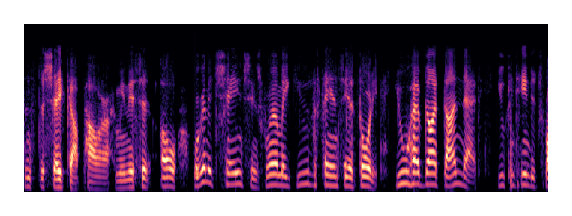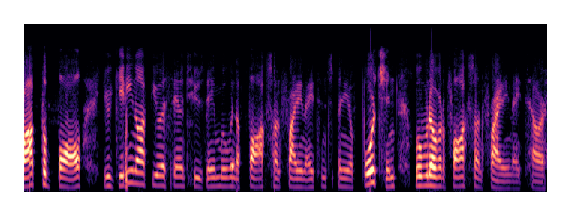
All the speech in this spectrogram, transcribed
since the shake-up. Power. I mean, they said, oh, we're going to change things. We're going to make you the fancy authority. You have not done that. You continue to drop the ball. You're getting off USA on Tuesday, moving to Fox on Friday nights, and spending a fortune moving over to Fox on Friday nights. Howard.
